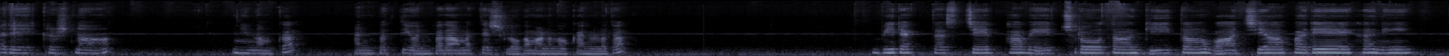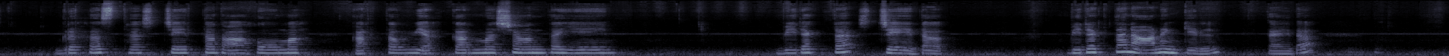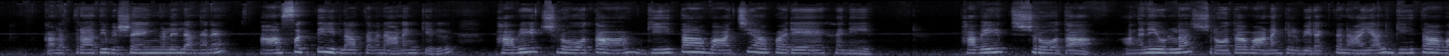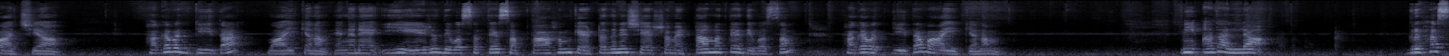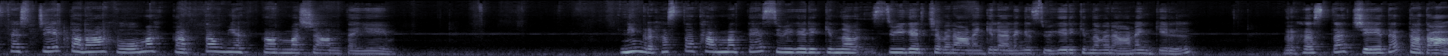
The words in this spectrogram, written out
ഹരേ കൃഷ്ണ. ഇനി നമുക്ക് അൻപത്തി ഒൻപതാമത്തെ ശ്ലോകമാണ് നോക്കാനുള്ളത്. വിരക്തശ്ചേത് ഭവേ ശ്രോത ഗീത വാച്യ പരേഹനി. ഗൃഹസ്ഥശ്ചേത് തഥാ ഹോമ കർത്തവ്യ കർമ്മശാന്തയേ വിരക്തശ്ചേത്. വിരക്തനാണെങ്കിൽ അതായത് കളത്രാദി വിഷയങ്ങളിൽ അങ്ങനെ ആസക്തിയില്ലാത്തവനാണെങ്കിൽ ഭവേത് ശ്രോത ഗീത വാച്യ പരേഹനി ഭവേത് ശ്രോത അങ്ങനെയുള്ള ശ്രോതാവാണെങ്കിൽ വിരക്തനായാൽ ഗീതാവാച്യ ഭഗവത്ഗീത വായിക്കണം. എങ്ങനെ? ഈ ഏഴ് ദിവസത്തെ സപ്താഹം കേട്ടതിന് ശേഷം എട്ടാമത്തെ ദിവസം ഭഗവത്ഗീത വായിക്കണം. ഇനി അതല്ല ഗൃഹസ്ഥശ്ചേ തഥാ ഹോമ കർത്തവ്യ കർമ്മശാന്തയെ ഇനി ഗൃഹസ്ഥധർമ്മത്തെ സ്വീകരിക്കുന്ന സ്വീകരിച്ചവനാണെങ്കിൽ അല്ലെങ്കിൽ സ്വീകരിക്കുന്നവനാണെങ്കിൽ ഗൃഹസ്ഥ ചേത തഥാ.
